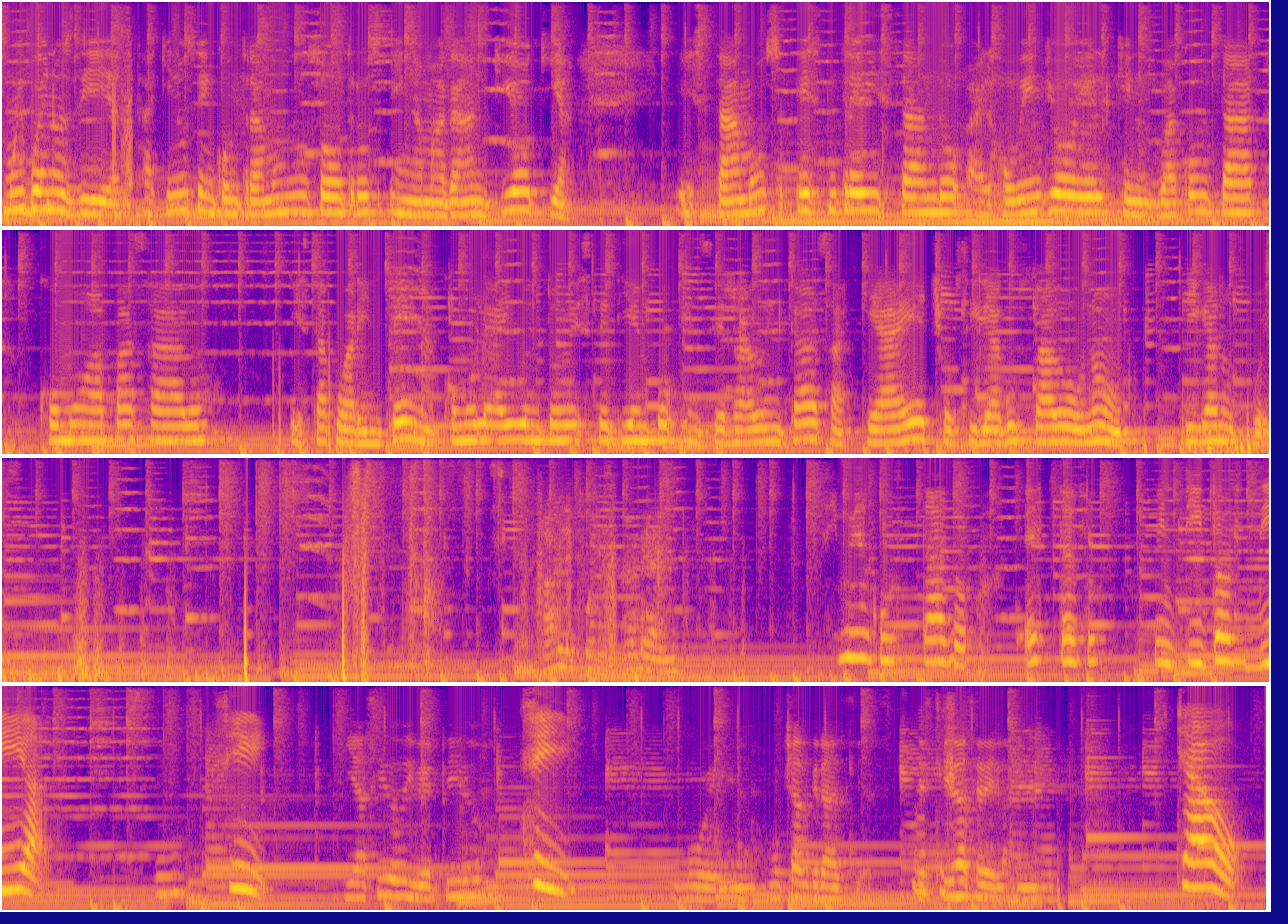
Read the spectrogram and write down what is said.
Muy buenos días. Aquí nos encontramos nosotros en Amagá, Antioquia. Estamos entrevistando al joven Joel que nos va a contar cómo ha pasado esta cuarentena, cómo le ha ido en todo este tiempo encerrado en casa, qué ha hecho, si le ha gustado o no. Díganos pues. Hable pues, hable ahí. Sí me ha gustado estos 22 días. Sí, ¿Y ha sido divertido? sí. Bueno, muchas gracias. Despídase de la gente. Chao.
